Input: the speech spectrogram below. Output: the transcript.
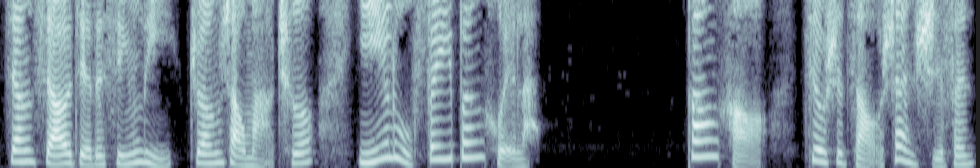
将小姐的行李装上马车，一路飞奔回来。刚好就是早膳时分。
